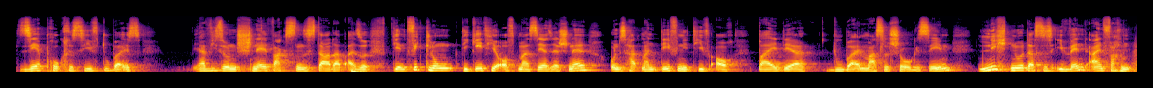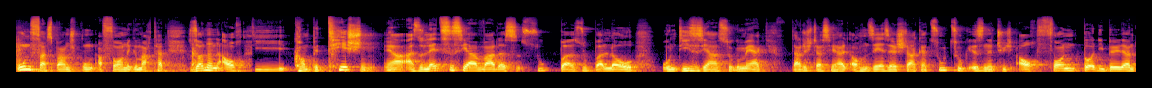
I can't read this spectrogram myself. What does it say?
sehr progressiv. Dubai ist ja wie so ein schnell wachsendes Startup. Also die Entwicklung, die geht hier oftmals sehr, sehr schnell und das hat man definitiv auch bei der Dubai Muscle Show gesehen. Nicht nur, dass das Event einfach einen unfassbaren Sprung nach vorne gemacht hat, sondern auch die Competition. Ja, also letztes Jahr war das super, super low und dieses Jahr hast du gemerkt, dadurch, dass hier halt auch ein sehr, sehr starker Zuzug ist, natürlich auch von Bodybuildern,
